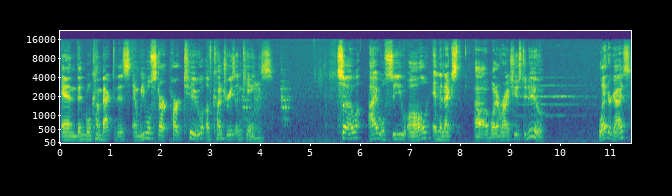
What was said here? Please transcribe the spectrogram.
and then we'll come back to this, and we will start part two of Countries and Kings. So, I will see you all in the next, uh, whatever I choose to do. Later, guys.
